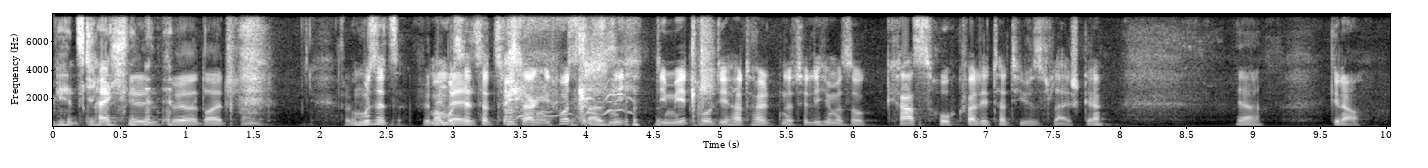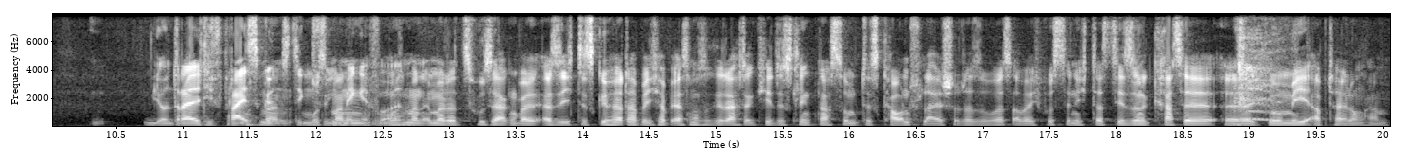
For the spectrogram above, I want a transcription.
Jetzt gleich. Grillen für Deutschland. Für, Man muss jetzt, für man muss Welt. jetzt dazu sagen, ich wusste das nicht. Die Metro, die hat halt natürlich immer so krass hochqualitatives Fleisch, gell? Ja. Genau. Ja, und relativ Muss man, preisgünstig muss für die man, Menge vor muss allem. man immer dazu sagen, weil als ich das gehört habe, ich habe erstmal so gedacht, okay, das klingt nach so einem Discount-Fleisch oder sowas, aber ich wusste nicht, dass die so eine krasse äh, Gourmet-Abteilung haben.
